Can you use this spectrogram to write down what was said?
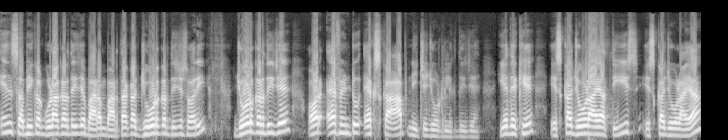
इन सभी का गुड़ा कर दीजिए, बारंबारता का जोड़ कर दीजिए सॉरी जोड़ कर दीजिए और f इंटू एक्स का आप नीचे जोड़ लिख दीजिए। ये देखिए, इसका जोड़ आया तीस, इसका जोड़ आया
